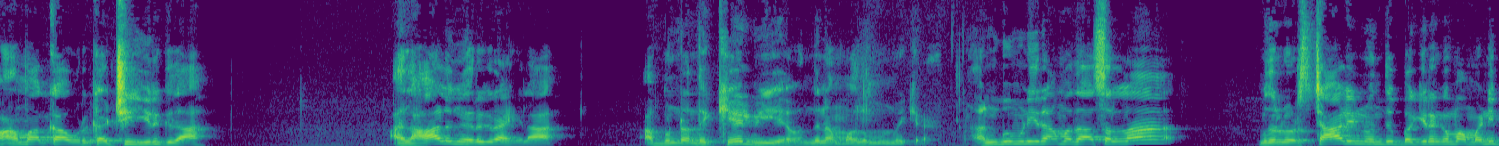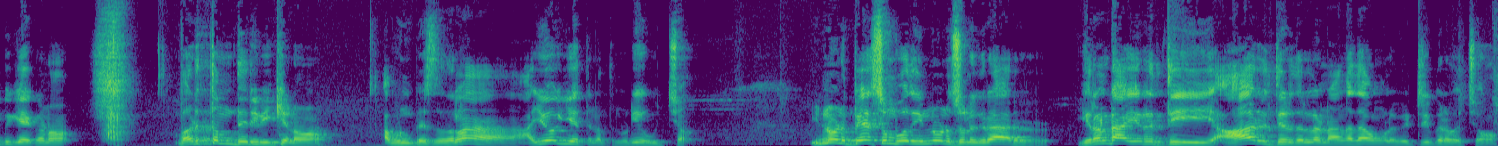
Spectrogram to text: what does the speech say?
பாமக ஒரு கட்சி இருக்குதா? அதில் ஆளுங்க இருக்கிறாங்களா? அப்படின்ற அந்த கேள்வியை வந்து நான் முதல்ல முன்வைக்கிறேன். அன்புமணி ராமதாஸெல்லாம் முதல்வர் ஸ்டாலின் வந்து பகிரங்கமாக மன்னிப்பு கேட்கணும் வருத்தம் தெரிவிக்கணும் அப்படின்னு பேசுறதெல்லாம் அயோக்கியத்தனத்தினுடைய உச்சம். இன்னொன்று பேசும்போது இன்னொன்று சொல்லுகிறார் இரண்டாயிரத்தி ஆறு தேர்தலில் நாங்கள் தான் உங்களை வெற்றி பெற வச்சோம்.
